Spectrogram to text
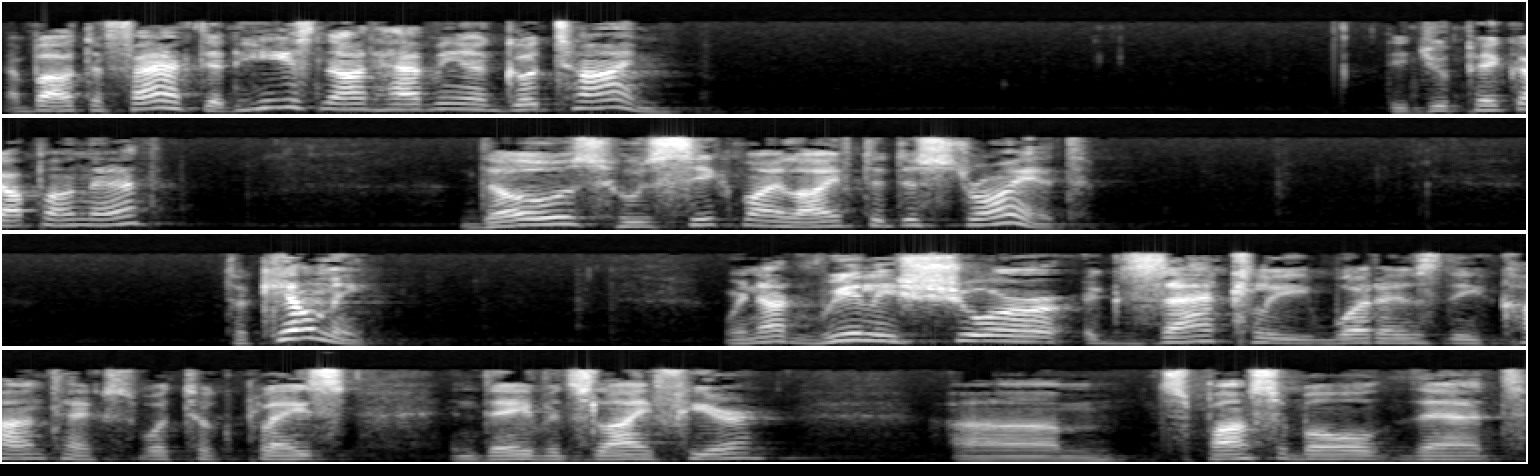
about the fact that he's not having a good time. Did you pick up on that? Those who seek my life to destroy it, to kill me. We're not really sure exactly what is the context, what took place in David's life here. Um, it's possible that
